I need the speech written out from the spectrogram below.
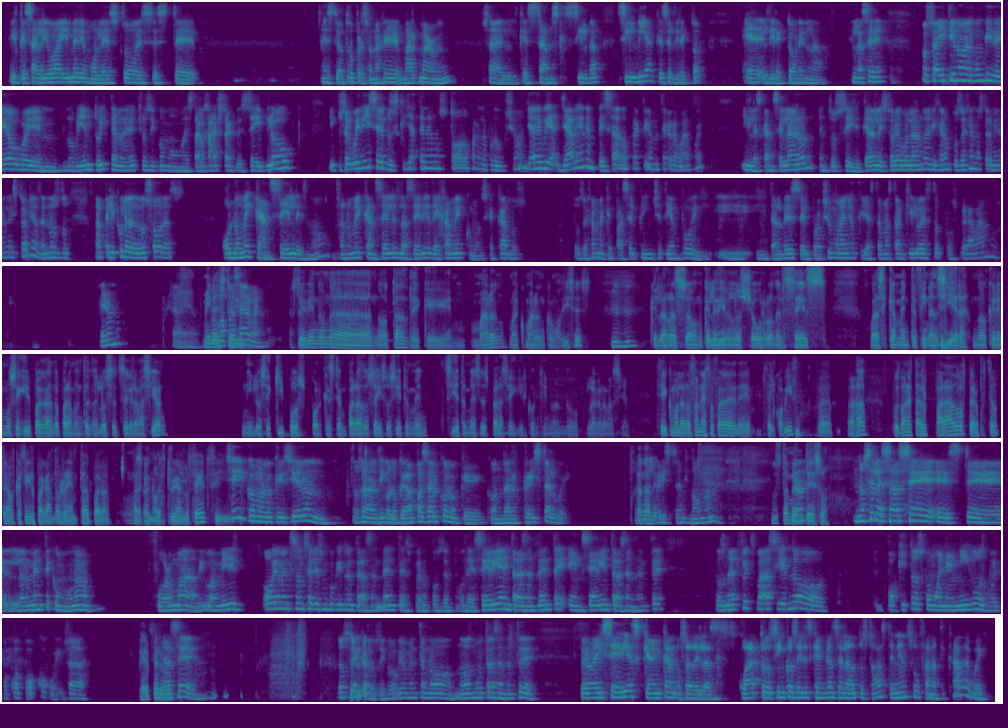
El que salió ahí medio molesto es este, este otro personaje, Mark Maroon, o sea, el que es Sam Silva, Silvia, que es el director, eh, el director en la, en la serie. Pues ahí tiene algún video, güey, lo vi en Twitter, de hecho, así como está el hashtag de Save Glow. Y pues el güey dice, pues es que ya tenemos todo para la producción, ya, ya habían empezado prácticamente a grabar, güey, y les cancelaron, entonces se queda la historia volando y dijeron, pues déjenos terminar la historia, denos una película de dos horas, o no me canceles, ¿no? O sea, no me canceles la serie, déjame, como decía Carlos, pues déjame que pase el pinche tiempo y, y- y tal vez el próximo año, que ya está más tranquilo esto, pues grabamos. Pero no. O sea, Mira, no va a estoy- pasar. Estoy viendo una nota de que Maron, Mac Maron, como dices, Que la razón que le dieron los showrunners es básicamente financiera. No queremos seguir pagando para mantener los sets de grabación, ni los equipos porque estén parados seis o siete, men- siete meses para seguir continuando la grabación. Sí, como la razón de eso fue de, de- pues, el COVID. O sea, Ajá. pues van a estar parados, pero pues te- tenemos que seguir pagando renta para, para que no destruyan los sets. Y, Sí, como lo que hicieron, o sea, digo, lo que va a pasar con lo que, con Dark Crystal, güey. Sea, Ándale. Crystal, no mames. Justamente Pero- eso. ¿No se les hace este realmente como una forma, digo, a mí obviamente son series un poquito intrascendentes, pero pues de, de serie intrascendente en serie intrascendente, pues Netflix va haciendo poquitos como enemigos, güey, poco a poco, güey. O sea, pero, se me hace... No sé, Pero- Carlos, digo, obviamente no, no es muy trascendente, pero hay series que han, can- o sea, de las cuatro o cinco series que han cancelado, pues todas tenían su fanaticada, güey.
